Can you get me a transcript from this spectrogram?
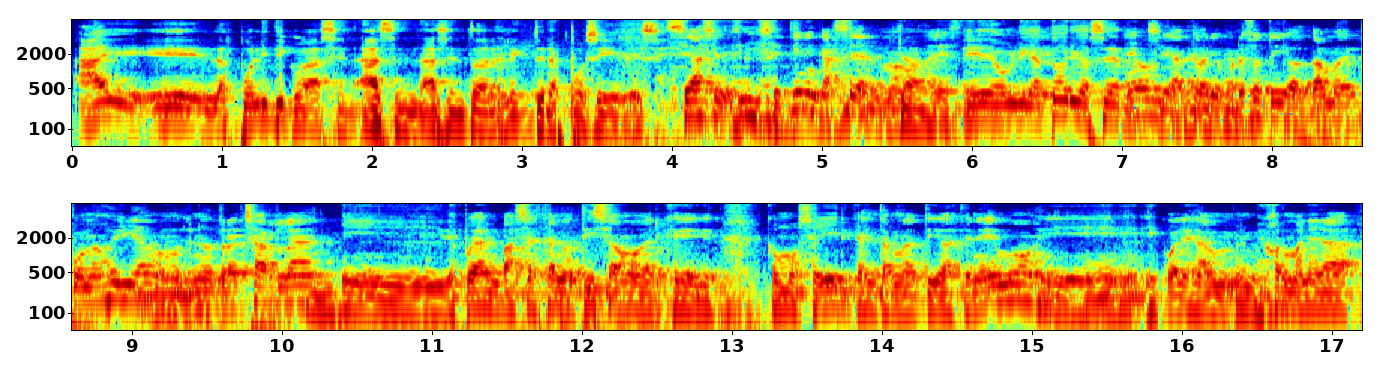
hay, los políticos hacen, hacen, hacen todas las lecturas posibles. Se y se tienen que hacer, ¿no? es, obligatorio hacerlo. Es obligatorio, por eso te digo, damos después unos días, vamos a tener otra charla y después en base a esta noticia vamos a ver qué, cómo seguir, qué alternativas tenemos y, cuál es la mejor manera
